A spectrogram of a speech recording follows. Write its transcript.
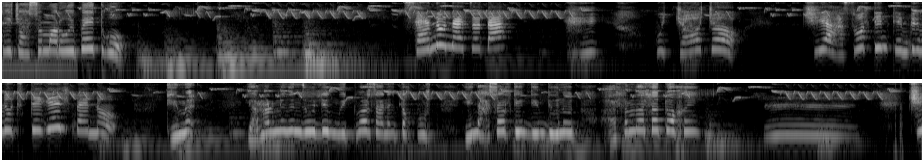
яагаад гэж асуумаар үе байдгүй. Сайн уу найзуудаа? Хүү Жожо. Чи асуултын тэмдэгнүүдтэйгээ л байна уу? Тийм ээ. Ямар нэгэн зүйлийг мэдмээр санагдах бүрт энэ асуултын тэмдэгнүүд олон болоод байх юм. Чи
